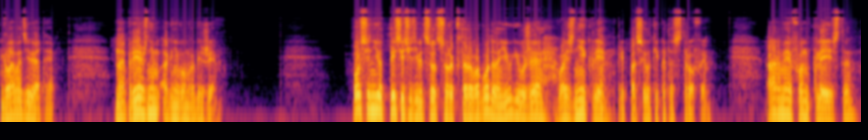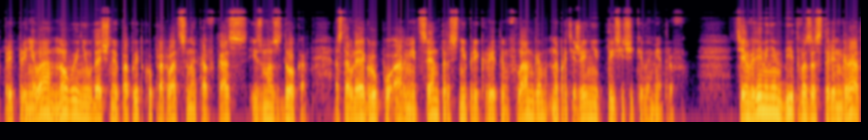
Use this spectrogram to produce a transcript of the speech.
Глава девятая. На прежнем огневом рубеже. Осенью 1942 года на юге уже возникли предпосылки катастрофы. Армия фон Клейста предприняла новую неудачную попытку прорваться на Кавказ из Моздока, оставляя группу армий «Центр» с неприкрытым флангом на протяжении тысячи километров. Тем временем битва за Сталинград,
